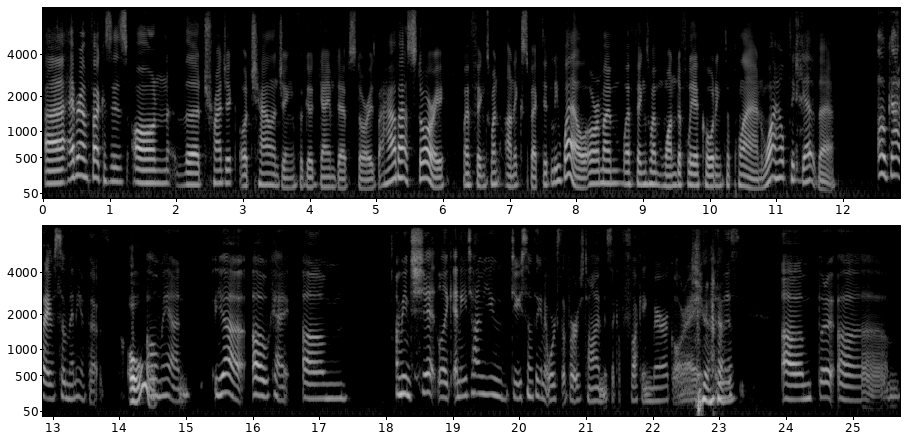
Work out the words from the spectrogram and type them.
Uh, everyone focuses on the tragic or challenging for good game dev stories, but how about a story when things went unexpectedly well, or a moment where things went wonderfully according to plan? What helped it get there? Oh God, I have so many of those. Oh, Oh man. Yeah. Oh, okay. Um I mean shit, like anytime you do something and it works the first time it's like a fucking miracle, right? Yeah. And this um but um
